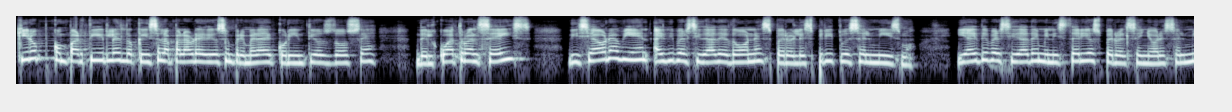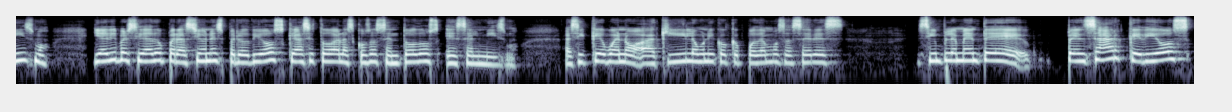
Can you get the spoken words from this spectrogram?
Quiero compartirles lo que dice la palabra de Dios en Primera de Corintios 12, del 4 al 6. Dice, ahora bien, hay diversidad de dones, pero el Espíritu es el mismo. Y hay diversidad de ministerios, pero el Señor es el mismo. Y hay diversidad de operaciones, pero Dios, que hace todas las cosas en todos, es el mismo. Así que bueno, aquí lo único que podemos hacer es simplemente pensar que Dios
